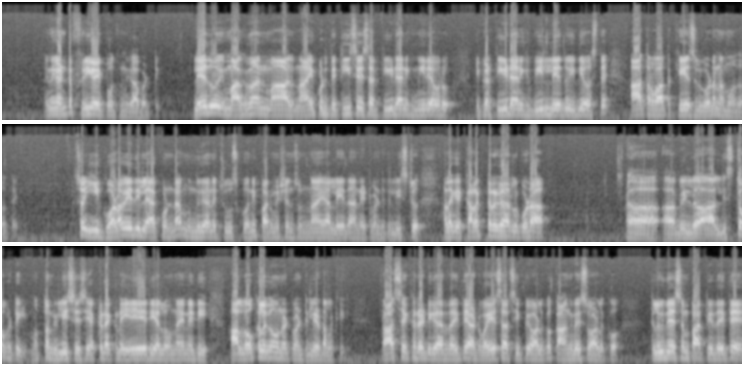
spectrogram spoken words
ఎందుకంటే ఫ్రీ అయిపోతుంది కాబట్టి. లేదు మా అభిమాన్ మా నాయకుడిది తీసేశారు తీయడానికి మీరెవరు? ఇక్కడ తీయడానికి వీలు లేదు ఇది వస్తే ఆ తర్వాత కేసులు కూడా నమోదవుతాయి. సో ఈ గొడవ ఏది లేకుండా ముందుగానే చూసుకొని పర్మిషన్స్ ఉన్నాయా లేదా అనేటువంటిది లిస్టు అలాగే కలెక్టర్ గారు కూడా వీళ్ళు ఆ లిస్ట్ ఒకటి మొత్తం రిలీజ్ చేసి ఎక్కడెక్కడ ఏ ఏరియాలో ఉన్నాయనేది ఆ లోకల్గా ఉన్నటువంటి లీడర్లకి. రాజశేఖర రెడ్డి గారిది అయితే అటు వైఎస్ఆర్సీపీ వాళ్ళకో కాంగ్రెస్ వాళ్ళకో తెలుగుదేశం పార్టీది అయితే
